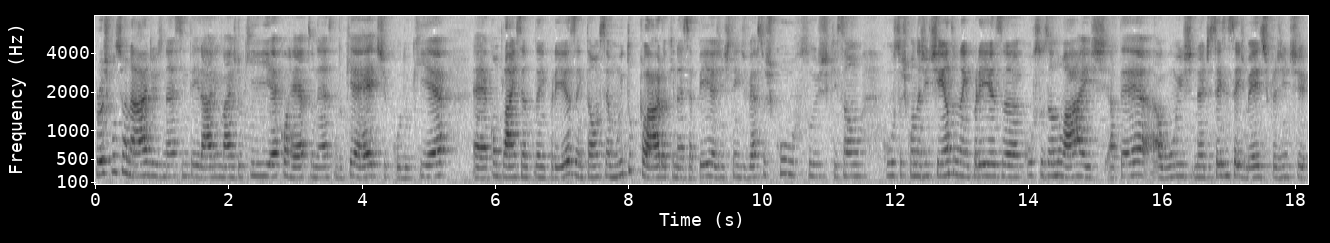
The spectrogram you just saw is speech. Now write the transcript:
para os funcionários né, se inteirarem mais do que é correto, né, do que é ético, do que é, é compliance dentro da empresa. Então, isso é muito claro aqui na SAP. A gente tem diversos cursos que são cursos quando a gente entra na empresa, cursos anuais, até alguns né, de seis em seis meses para a gente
